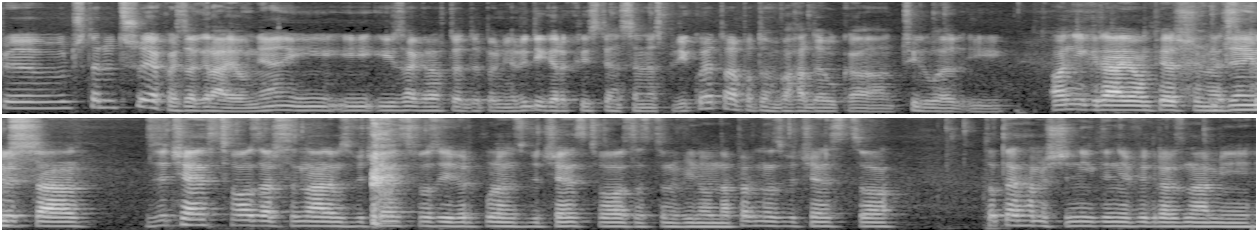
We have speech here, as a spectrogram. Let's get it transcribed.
4-3 jakoś zagrają, nie? I, i, I zagra wtedy pewnie Ridiger, Christensen, Aspilicueta, a potem wahadełka Chilwell i... Oni grają pierwszy mecz James. Crystal. Zwycięstwo z Arsenalem, zwycięstwo z Liverpoolem, zwycięstwo z Aston Villą, na pewno zwycięstwo. Tottenham jeszcze nigdy nie wygrał z nami.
